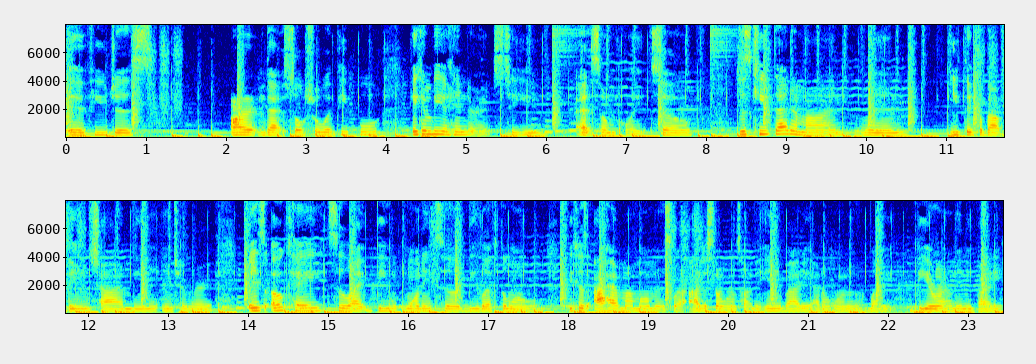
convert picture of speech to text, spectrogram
if you just aren't that social with people, it can be a hindrance to you at some point. So just keep that in mind when you think about being shy and being an introvert. It's okay to like be wanting to be left alone because I have my moments where I just don't want to talk to anybody. I don't want to like be around anybody.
